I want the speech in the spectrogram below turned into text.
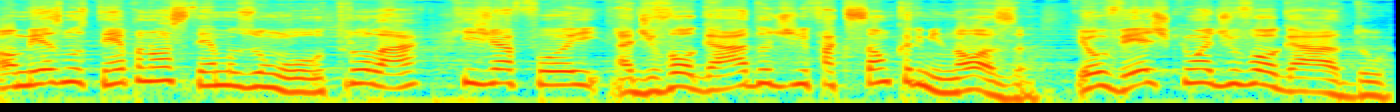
Ao mesmo tempo, nós temos um outro lá que já foi advogado de facção criminosa. Eu vejo que um advogado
